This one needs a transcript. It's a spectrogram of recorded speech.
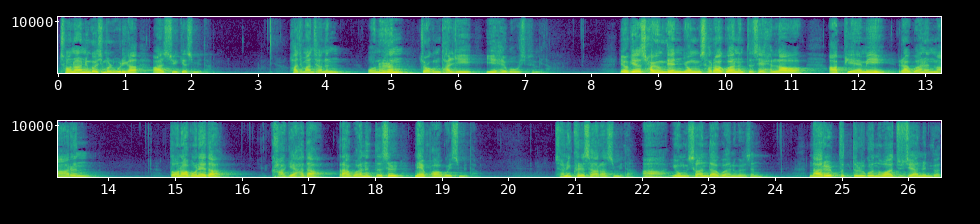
전하는 것임을 우리가 알 수 있겠습니다. 하지만 저는 오늘은 조금 달리 이해해 보고 싶습니다. 여기에 사용된 용서라고 하는 뜻의 헬라어 아피에미라고 하는 말은 떠나보내다, 가게 하다라고 하는 뜻을 내포하고 있습니다. 저는 그래서 알았습니다. 아, 용서한다고 하는 것은 나를 붙들고 놓아주지 않는 것,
